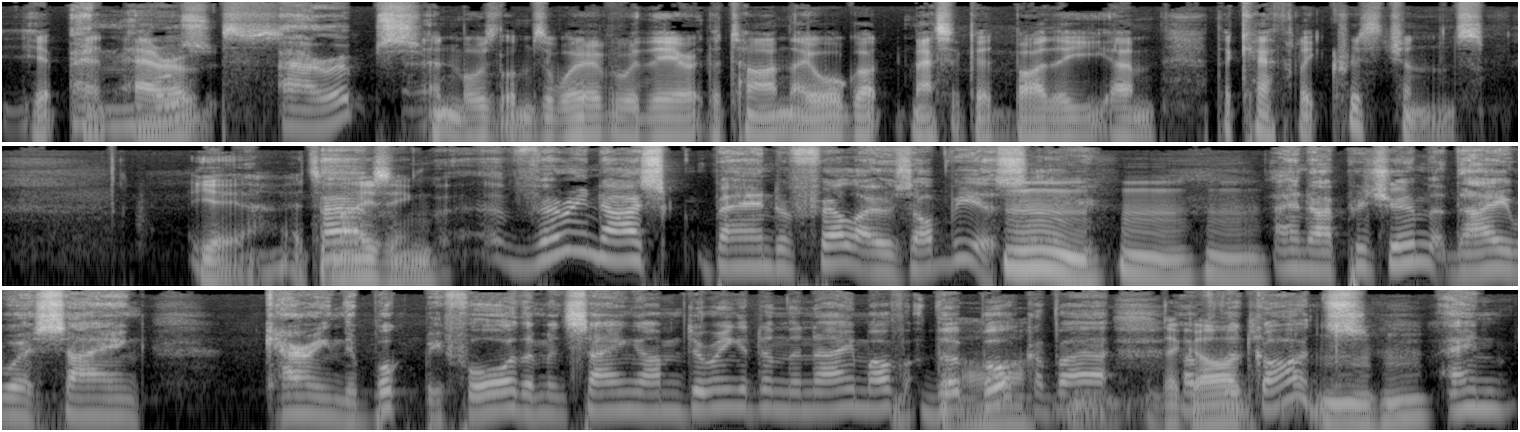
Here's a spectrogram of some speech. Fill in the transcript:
yep, and, Mus- Arabs Arabs. and Muslims or whatever were there at the time. They all got massacred by the um, the Catholic Christians. Yeah, it's Uh, amazing. A very nice band of fellows, obviously. Mm, mm, mm. And I presume that they were saying, carrying the book before them and saying, I'm doing it in the name of the God, book of, uh, the of God. the gods. Mhm. And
